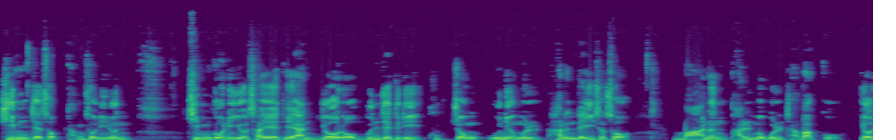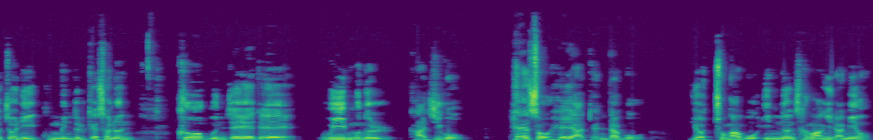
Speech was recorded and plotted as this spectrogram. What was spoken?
김재섭 당선인은 김건희 여사에 대한 여러 문제들이 국정 운영을 하는 데 있어서 많은 발목을 잡았고 여전히 국민들께서는 그 문제에 대해 의문을 가지고 해소해야 된다고 요청하고 있는 상황이라며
